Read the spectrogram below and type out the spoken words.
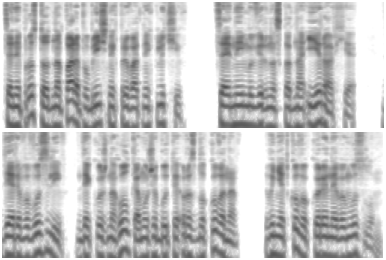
Це не просто одна пара публічних приватних ключів, це неймовірно складна ієрархія, дерево вузлів, де кожна голка може бути розблокована винятково кореневим вузлом.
